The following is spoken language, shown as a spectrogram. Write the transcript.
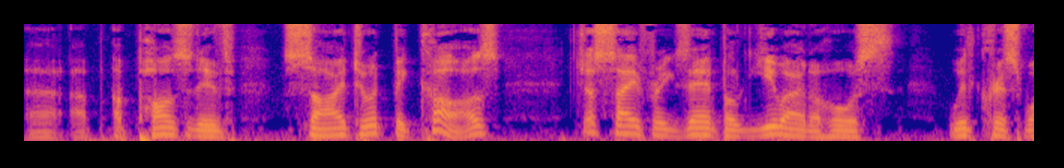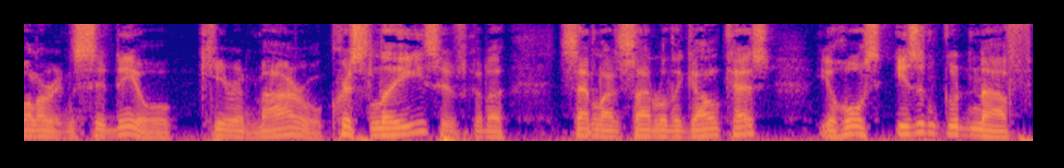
a, a positive side to it because, just say, for example, you own a horse with Chris Waller in Sydney or Ciaron Maher or Chris Lees, who's got a satellite stable on the Gold Coast. Your horse isn't good enough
